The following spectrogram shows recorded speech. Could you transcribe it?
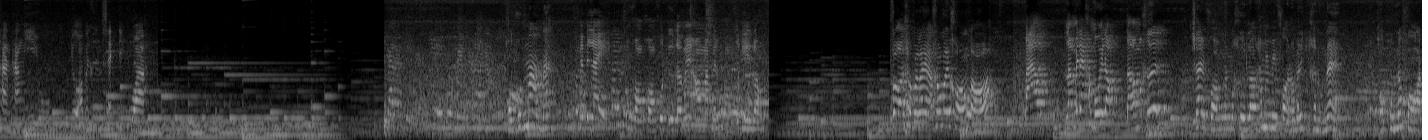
ผ่านทางนี้อยู่ เดี๋ยวเอาไปคืนแซกดีกว่า ขอบคุณมากนะ ไม่เป็นไร ของของคนอื่นเราไม่เอามาเป็นของตัวเองหรอกฟอร์ดทำอะไรอะขโมยของเหรอ เปล่า เราไม่ได้ขโมยหรอก เราเอามาคืน ใช่ฟอร์ดเงินมาคืนเราถ้าไม่มีฟอร์ดเราไม่ได้กินขนมแน่ ขอบคุณนะฟอร์ด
